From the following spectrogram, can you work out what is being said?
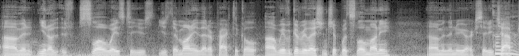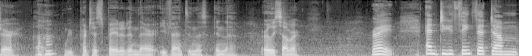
Um, and you know, if slow ways to use use their money that are practical. Uh, we have a good relationship with Slow Money um, in the New York City Oh, yeah. chapter. Uh-huh. Um, we participated in their event in the in the early summer. Right. And do you think that um,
